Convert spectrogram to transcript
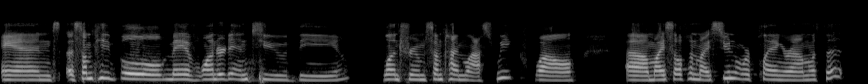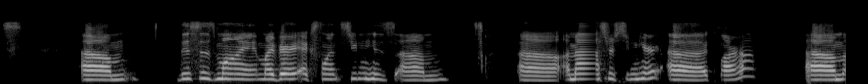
And uh, some people may have wandered into the lunchroom sometime last week while uh, myself and my student were playing around with it. Um, this is my my very excellent student who's um, uh, a master's student here, uh, Clara, um,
